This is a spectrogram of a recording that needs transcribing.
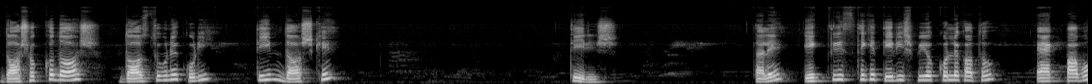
দশক্ষ দশ দশ দুগুণে কুড়ি, তিন দশকে তিরিশ। তাহলে একত্রিশ থেকে তিরিশ বিয়োগ করলে কত? এক পাবো।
